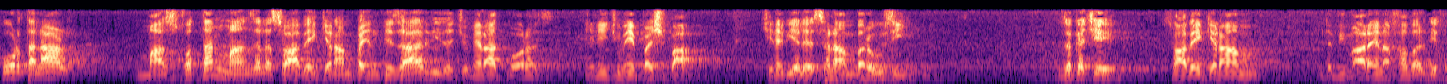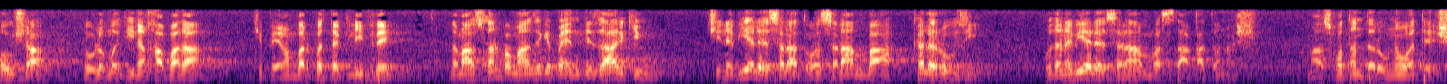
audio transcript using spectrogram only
کور تلاړ ماسختن منزل صحابه کرام په انتظار دي د جمعرات بورز یعنی جمعې پشپا چې نبی علی السلام بروزی ځکه چې صحابه کرام د بیمارۍ نه خبر دي خوشا ټول مدینه خفه ده چې پیغمبر په تکلیف ده نمازستان په مانځه کې په انتظار کیو چې نبی علیہ الصلات والسلام با کله روزي خود نبی علیہ السلام واستاقت نش ما سخوتن درونه وتش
